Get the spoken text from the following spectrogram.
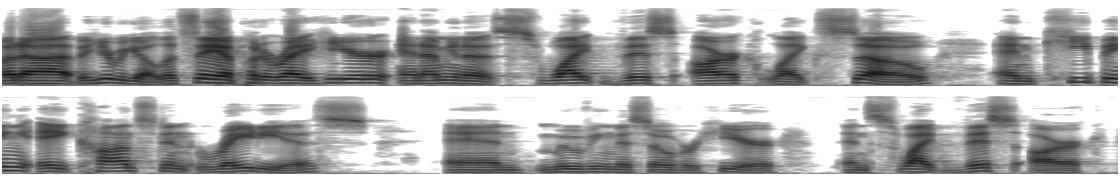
But, uh, but here we go. Let's say I put it right here, and I'm going to swipe this arc like so, and keeping a constant radius, and moving this over here, and swipe this arc,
